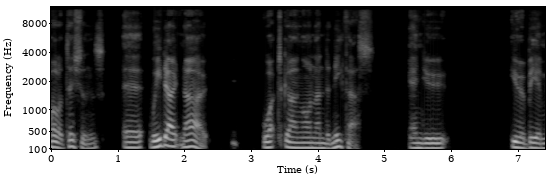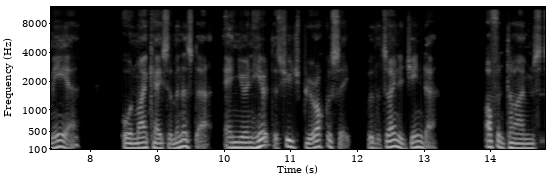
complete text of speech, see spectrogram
politicians uh, we don't know what's going on underneath us. And you you're be a mayor, or in my case, a minister, and you inherit this huge bureaucracy with its own agenda, oftentimes,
